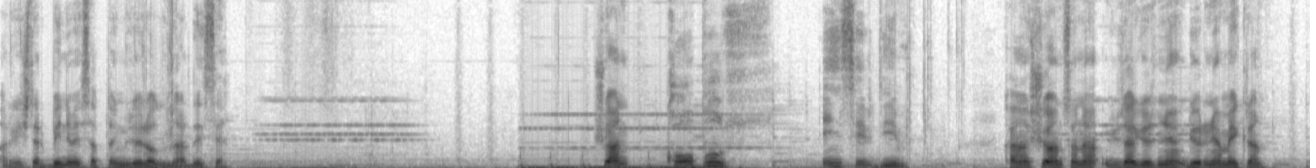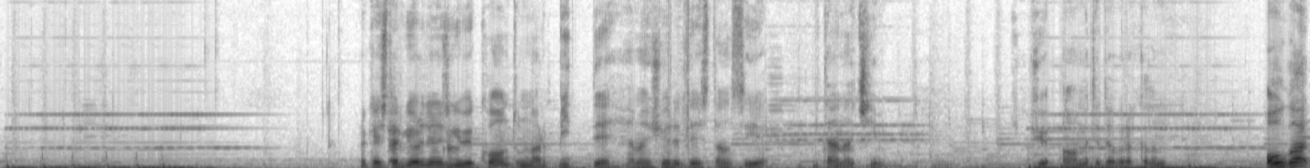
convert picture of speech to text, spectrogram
Arkadaşlar benim hesaptan güzel oldu neredeyse. Şu an kabus en sevdiğim. Kanka şu an sana güzel görünüyor görünüyor mu ekran? Arkadaşlar gördüğünüz gibi kuantumlar bitti. Hemen şöyle destansıyı bir tane açayım. Çünkü Ahmet'e de bırakalım. Olga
